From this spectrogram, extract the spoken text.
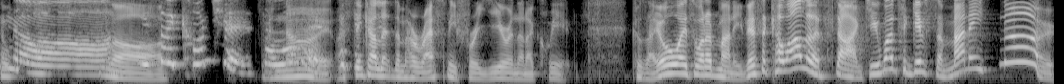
No, Aw. you're oh. so conscious. I, I know. I think I let them harass me for a year and then I quit because they always wanted money. There's a koala that's dying. Do you want to give some money? No.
